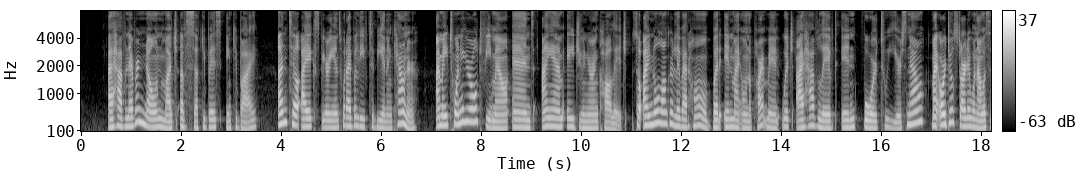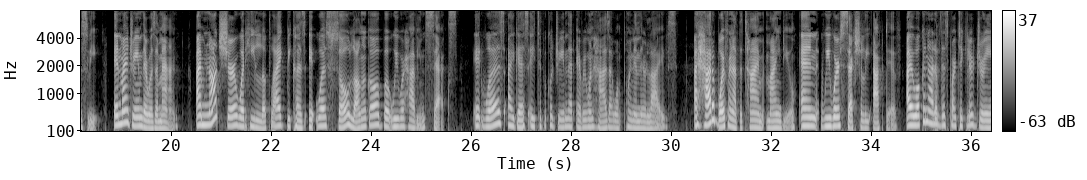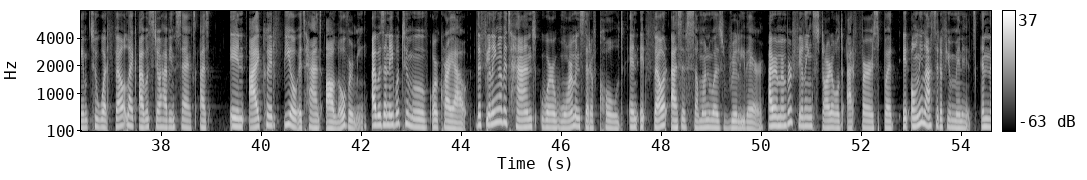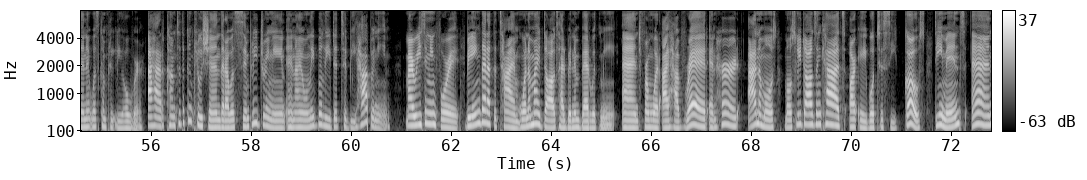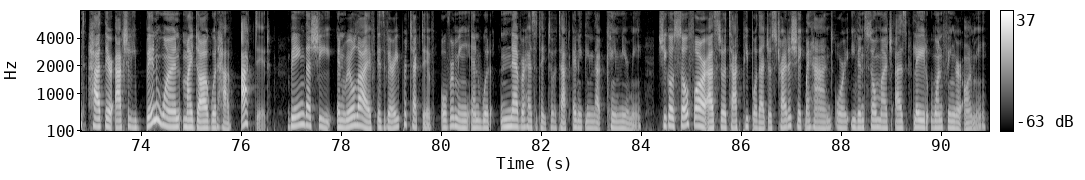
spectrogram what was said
I have never known much of succubus incubi until I experienced what I believe to be an encounter. I'm a 20 year old female and I am a junior in college. So I no longer live at home, but in my own apartment, which I have lived in for two years now. My ordeal started when I was asleep. In my dream, there was a man. I'm not sure what he looked like because it was so long ago, but we were having sex. It was, I guess, a typical dream that everyone has at one point in their lives. I had a boyfriend at the time, mind you, and we were sexually active. I woken out of this particular dream to what felt like I was still having sex, as in I could feel its hands all over me. I was unable to move or cry out. The feeling of its hands were warm instead of cold, and it felt as if someone was really there. I remember feeling startled at first, but it only lasted a few minutes and then it was completely over. I had come to the conclusion that I was simply dreaming and I only believed it to be happening. My reasoning for it being that at the time, one of my dogs had been in bed with me, and from what I have read and heard, animals, mostly dogs and cats, are able to see ghosts, demons, and had there actually been one, my dog would have acted. Being that she, in real life, is very protective over me and would never hesitate to attack anything that came near me. She goes so far as to attack people that just try to shake my hand or even so much as laid one finger on me.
